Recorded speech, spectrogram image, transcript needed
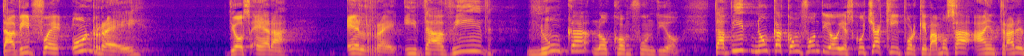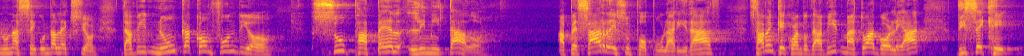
David fue un rey, Dios era el rey. Y David nunca lo confundió. David nunca confundió, y escucha aquí porque vamos a, entrar en una segunda lección, David nunca confundió su papel limitado, a pesar de su popularidad. Saben que cuando David mató a Goliat, dice que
